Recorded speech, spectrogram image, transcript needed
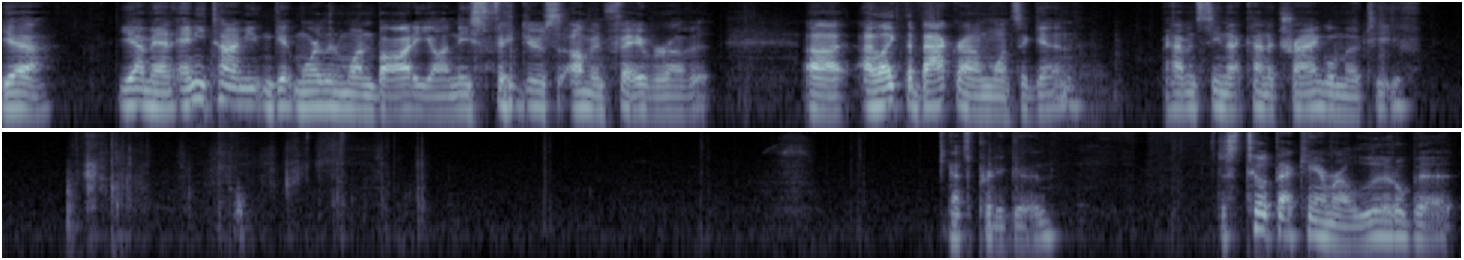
Yeah. Yeah, man. Anytime you can get more than one body on these figures, I'm in favor of it. Uh, I like the background once again. I haven't seen that kind of triangle motif. That's pretty good. Just tilt that camera a little bit.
